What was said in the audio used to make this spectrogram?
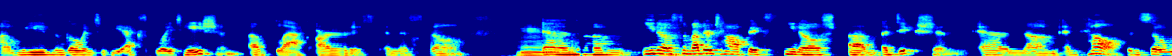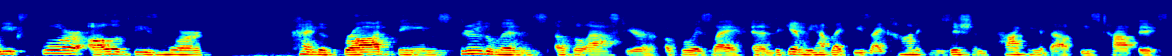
Um, we even go into the exploitation of Black artists in this film. Mm. And um, you know some other topics, you know, um, addiction and um, and health, and so we explore all of these more kind of broad themes through the lens of the last year of Roy's life. And again, we have like these iconic musicians talking about these topics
